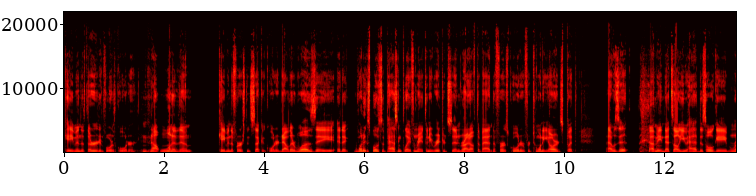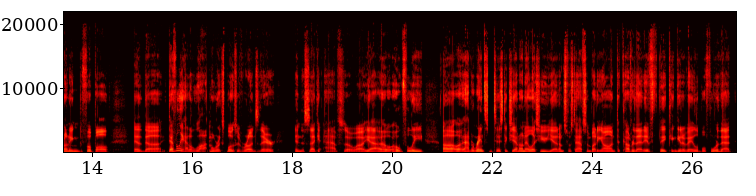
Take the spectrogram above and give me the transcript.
came in the third and fourth quarter. Not one of them came in the first and second quarter. Now there was a, a one explosive passing play from Anthony Richardson right off the bat in the first quarter for 20 yards, but that was it. I mean, that's all you had this whole game running the football, and uh, definitely had a lot more explosive runs there in the second half. So uh, yeah, ho- hopefully, uh, I haven't ran statistics yet on LSU yet. I'm supposed to have somebody on to cover that if they can get available for that.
